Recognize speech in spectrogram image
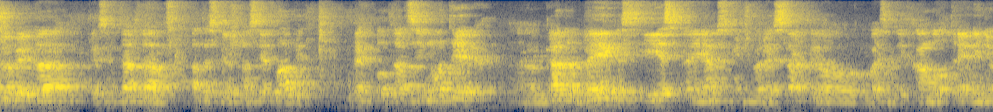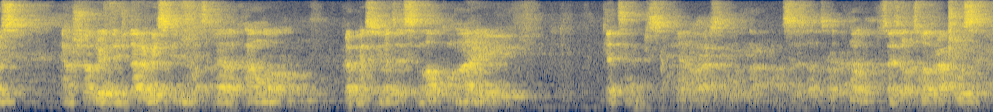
Šobrīd teiksim, tā, tā atvestošanās iet labi, rehabilitācija notiek. Gada beigas iespējams viņš varēs sākt jau vajadzīgi handbola treniņus, jo šobrīd viņš dara visu, viņš spēlē handbolu. Kad mēs viņu redzēsim laukumā, arī decembris, janvārs, nākamā sezonas, nu, sezonas otrā puse.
